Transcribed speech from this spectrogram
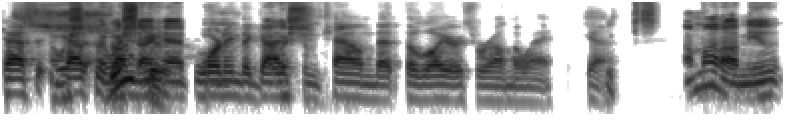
Cass, I wish- Cass I wish I had warning the guys wish- from town that the lawyers were on the way. I'm not on mute.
